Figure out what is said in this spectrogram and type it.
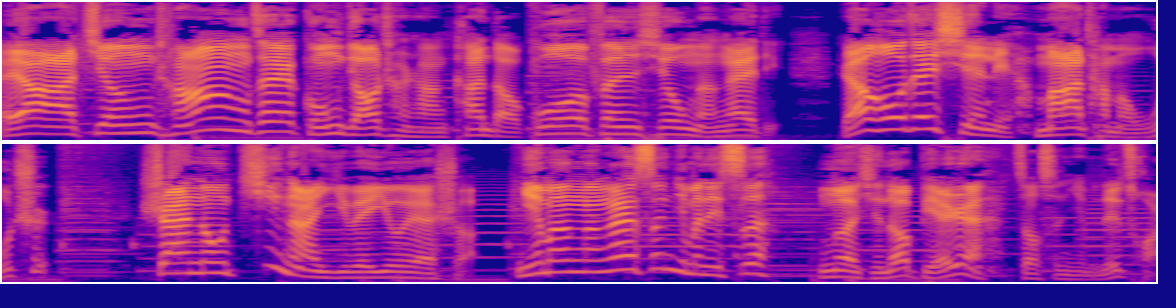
哎呀，经常在公交车上看到过分秀恩爱的，然后在心里骂他们无耻。山东济南一位友也说：“你们恩爱是你们的事，恶心到别人就是你们的错。”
